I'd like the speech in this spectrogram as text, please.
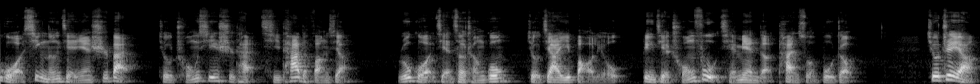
果性能检验失败，就重新试探其他的方向；如果检测成功，就加以保留，并且重复前面的探索步骤。就这样。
